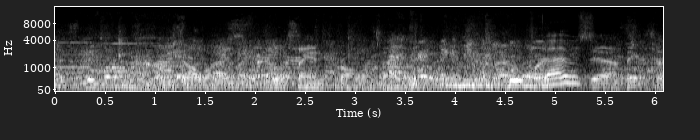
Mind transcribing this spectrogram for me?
That's the Jawas, little sand crawler thing. Those? Yeah, I think so.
